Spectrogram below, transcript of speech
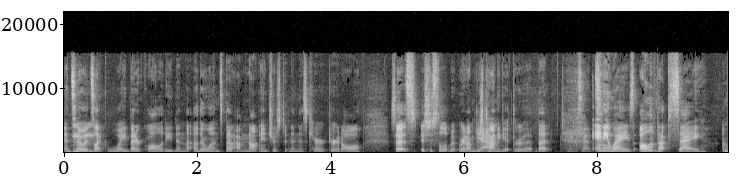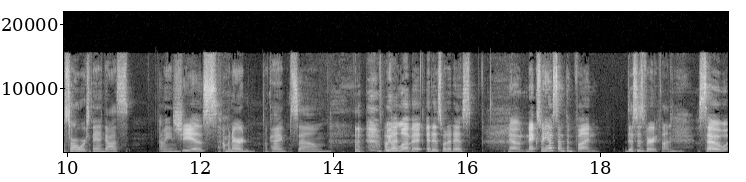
and so it's mm-hmm. like way better quality than the other ones. But I'm not interested in this character at all, so it's it's just a little bit weird. I'm just Yeah. trying to get through it, but Makes sense. anyways, all of that to say, I'm a Star Wars fan, guys. I mean, she is. I'm a nerd. Okay, so We love it. it is what it is. No, next we have something fun. This is very fun. So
